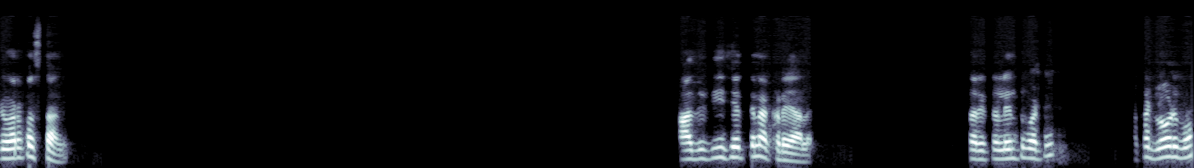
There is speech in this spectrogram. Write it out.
వరకు వస్తాను అది తీసేస్తేనే అక్కడ వేయాలి. సరే ఇట్లా లెంత్ బట్టి. అక్కడ లోడి పో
